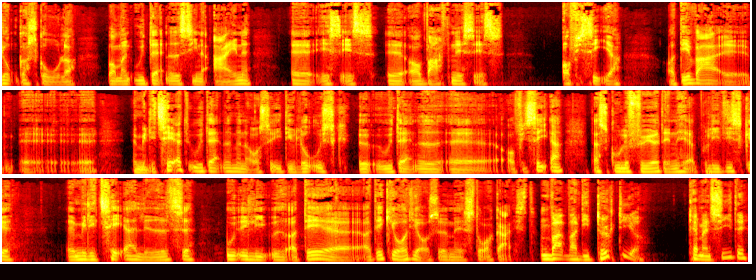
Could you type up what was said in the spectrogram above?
junkerskoler, hvor man uddannede sine egne uh, SS uh, og Waffen-SS officerer. Og det var øh, øh, militært uddannet, men også ideologisk øh, uddannede øh, officerer, der skulle føre den her politiske militære ledelse ud i livet, og det, øh, og det gjorde de også med stor gejst. Var, var de dygtigere? Kan man sige det?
